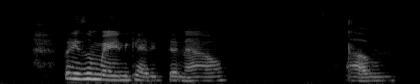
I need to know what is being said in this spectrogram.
but he's a main character now um,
